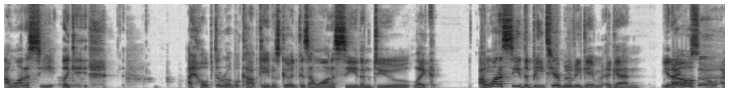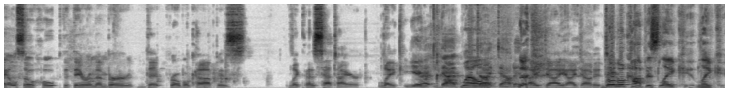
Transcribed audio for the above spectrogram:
I want to see like it- i hope the robocop game is good because i want to see them do like i want to see the b tier movie game again you know? I also I also hope that they remember that RoboCop is like a satire. Like Yeah, that. Well, I doubt it. I I, I doubt it. Too. RoboCop is like like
